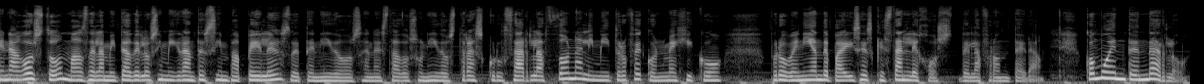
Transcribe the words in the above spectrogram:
En agosto, más de la mitad de los inmigrantes sin papeles detenidos en Estados Unidos tras cruzar la zona limítrofe con México provenían de países que están lejos de la frontera. ¿Cómo entenderlo?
